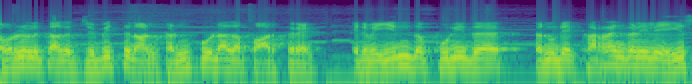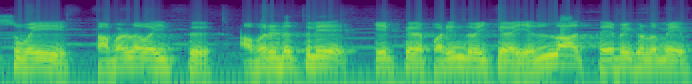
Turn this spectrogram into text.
அவர்களுக்காக ஜெபித்து நான் கண்கூடாக பார்க்கிறேன். எனவே இந்த புனிதர் தன்னுடைய கரங்களிலே இயேசுவை தவழ வைத்து அவரிடத்திலே கேட்கிற பரிந்துரைக்கிற எல்லா தேவைகளுமே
